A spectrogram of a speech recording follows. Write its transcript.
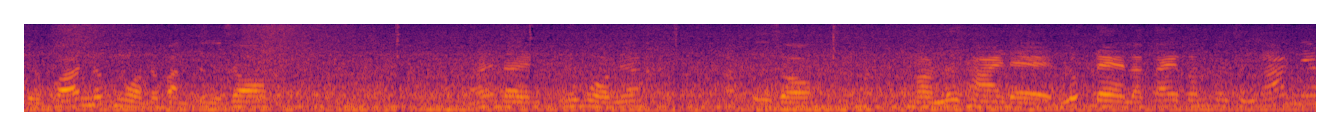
chìa khóa nước một là bằng tự do. Đấy đây nước một nhá bằng tự do. Còn nước hai đề lúc đề là tay vẫn giữ áp nhé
